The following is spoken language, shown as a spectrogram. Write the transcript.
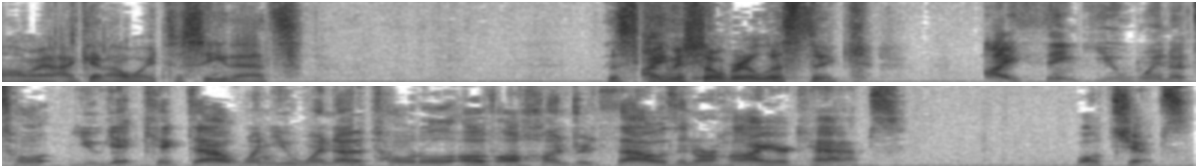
Oh man, I cannot wait to see that. This I game is so realistic. I think you win a to- you get kicked out when you win a total of a hundred thousand or higher caps. Well, chips.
